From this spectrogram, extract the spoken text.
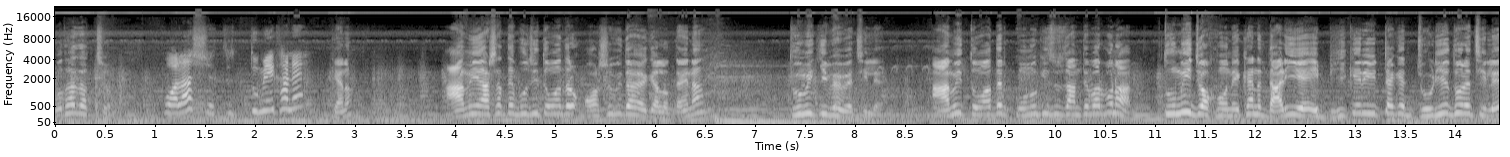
কোথায় যাচ্ছ? পলাশ তু- তুমি এখানে? কেন? আমি আসাতে বুঝি তোমাদের অসুবিধা হয়ে গেল তাই না? তুমি কি ভেবেছিলে? আমি তোমাদের কোনো কিছু জানতে পারব না? তুমি যখন এখানে দাঁড়িয়ে এই ভিকের ইটটাকে জড়িয়ে ধরেছিলে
